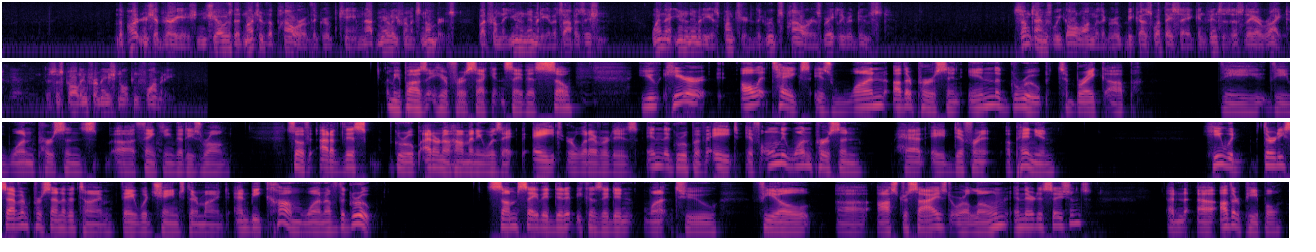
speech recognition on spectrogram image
The partnership variation shows that much of the power of the group came not merely from its numbers, but from the unanimity of its opposition. When that unanimity is punctured, the group's power is greatly reduced. Sometimes we go along with a group because what they say convinces us they are right. This is called informational conformity. Let me pause it here for a second and say this. So, you here, all it takes is one other person in the group to break up the the one person's uh, thinking that he's wrong. So if out of this group, I don't know how many was it, eight or whatever it is, in the group of eight, if only one person had a different opinion, he would 37% of the time they would change their mind and become one of the group. Some say they did it because they didn't want to feel uh, ostracized or alone in their decisions. And uh, other people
